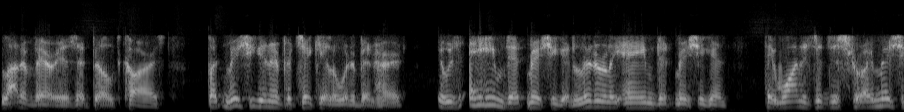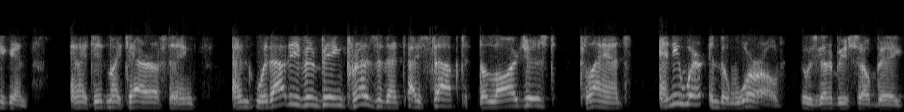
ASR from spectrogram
a lot of areas that build cars. But Michigan in particular would have been hurt. It was aimed at Michigan, literally aimed at Michigan. They wanted to destroy Michigan. And I did my tariff thing. And without even being president, I stopped the largest plant anywhere in the world. It was going to be so big.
